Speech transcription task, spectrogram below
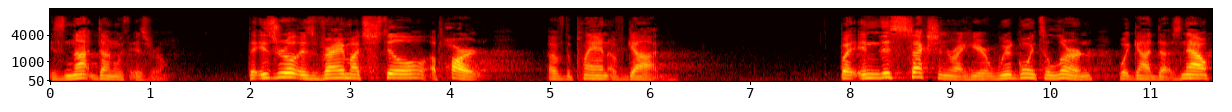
is not done with Israel. That Israel is very much still a part of the plan of God. But in this section right here, we're going to learn what God does. Now,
